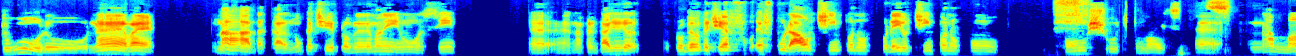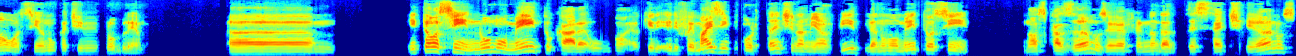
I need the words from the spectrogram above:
duro, né? Vai... Nada, cara, nunca tive problema nenhum, assim. É, na verdade, o problema que eu tinha é, é furar o tímpano, furei o tímpano com, com um chute, mas é, na mão, assim, eu nunca tive problema. Uh, então, assim, no momento, cara, o, ele foi mais importante na minha vida, no momento, assim, nós casamos, eu e a Fernanda, há 17 anos,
